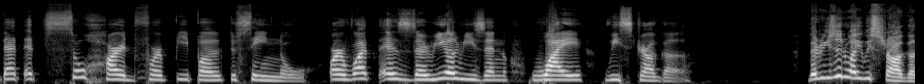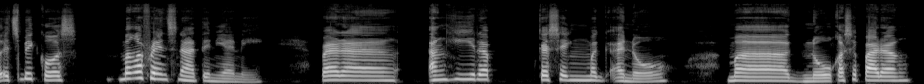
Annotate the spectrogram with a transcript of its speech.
that it's so hard for people to say no? Or what is the real reason why we struggle? The reason why we struggle, it's because mga friends natin yan eh. Parang ang hirap kasing mag-ano, mag-no kasi parang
